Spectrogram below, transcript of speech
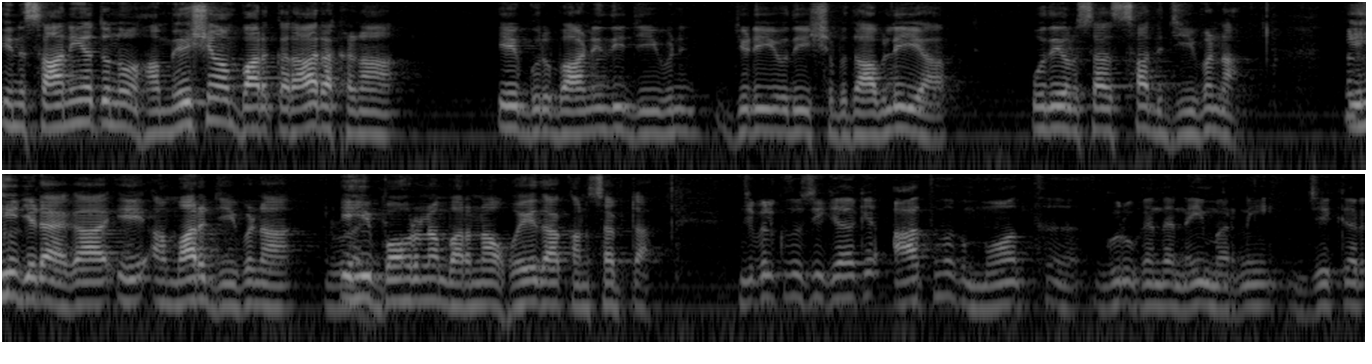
ਇਨਸਾਨੀਅਤ ਨੂੰ ਹਮੇਸ਼ਾ ਬਰਕਰਾਰ ਰੱਖਣਾ ਇਹ ਗੁਰਬਾਣੀ ਦੀ ਜੀਵਨ ਜਿਹੜੀ ਉਹਦੀ ਸ਼ਬਦਾਵਲੀ ਆ ਉਹਦੇ ਅਨੁਸਾਰ ਸਦ ਜੀਵਨ ਆ। ਇਹੀ ਜਿਹੜਾ ਹੈਗਾ ਇਹ ਅਮਰ ਜੀਵਨ ਆ। ਇਹੀ ਬਹੁਰ ਨਾ ਮਰਨਾ ਹੋਏ ਦਾ ਕਨਸੈਪਟ ਆ। ਜੀ ਬਿਲਕੁਲ ਤੁਸੀਂ ਕਿਹਾ ਕਿ ਆਤਮਿਕ ਮੌਤ ਗੁਰੂ ਕਹਿੰਦਾ ਨਹੀਂ ਮਰਨੀ ਜੇਕਰ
